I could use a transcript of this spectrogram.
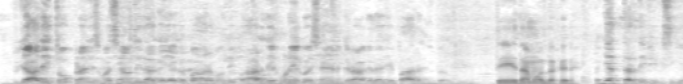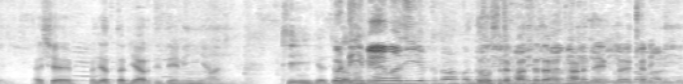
ਜ਼ਿਆਦਾ ਹੀ ਤੋਕੜਾਂ ਦੀ ਸਮੱਸਿਆ ਆਉਂਦੀ ਲੱਗੇ ਜਾ ਕੇ ਬਾਹਰ ਆਉਂਦੀ ਬਾਹਰ ਦੇ ਹੁਣੇ ਕੋਈ ਸਾਈਨ ਕਰਾ ਕੇ ਲੈ ਜੇ ਭਾਰ ਨਹੀਂ ਪਊਗੀ। ਤੇ ਇਹਦਾ ਮੁੱਲ ਫਿਰ? 75 ਦੀ ਫਿਕਸ ਹੀ ਆ ਜੀ। ਅੱਛਾ 75000 ਦੀ ਦੇਣੀ ਆ। ਹਾਂਜੀ ਹਾਂਜੀ। ਠੀਕ ਹੈ ਚਲੋ ਵੱਡੀ ਮੈਂ ਆ ਜੀ ਇੱਕ 10 15 ਦੂਸਰੇ ਪਾਸੇ ਤਾਂ ਥਣ ਦੇਖ ਲਓ ਇੱਕ ਵਾਰੀ।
